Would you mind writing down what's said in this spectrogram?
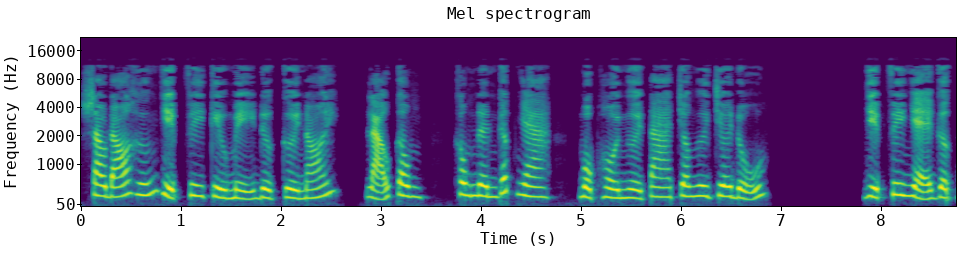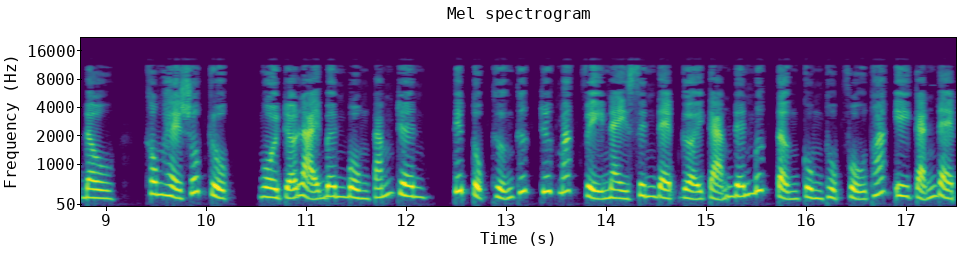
sau đó hướng Diệp Phi kiều mị được cười nói, lão công, không nên gấp nha, một hồi người ta cho ngươi chơi đủ. Diệp Phi nhẹ gật đầu, không hề sốt ruột, ngồi trở lại bên bồn tắm trên, tiếp tục thưởng thức trước mắt vị này xinh đẹp gợi cảm đến mức tận cùng thuộc phụ thoát y cảnh đẹp.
